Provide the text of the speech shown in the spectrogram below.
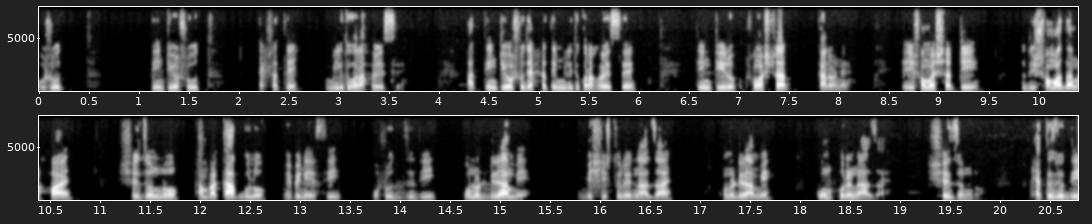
ওষুধ, তিনটি ওষুধ একসাথে মিলিত করা হয়েছে। আর তিনটি ওষুধ একসাথে মিলিত করা হয়েছে তিনটি সমস্যার কারণে। এই সমস্যাটি যদি সমাধান হয়, সেজন্য আমরা কাপগুলো মেপে নিয়েছি। ওষুধ যদি কোনো ড্রামে বেশি চলে না যায় কোনো ড্রামে কম পড়ে না যায় সেই জন্য খেতে যদি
